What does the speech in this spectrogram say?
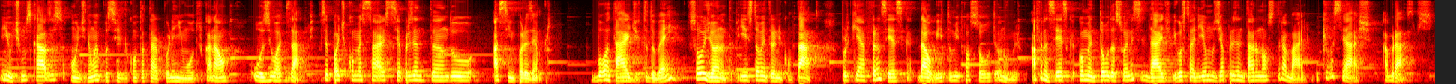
Em últimos casos, onde não é possível contatar por nenhum outro canal, use o WhatsApp. Você pode começar se apresentando assim, por exemplo. Boa tarde, tudo bem? Sou o Jonathan e estou entrando em contato porque a Francesca da Wito me passou o teu número. A Francesca comentou da sua necessidade e gostaríamos de apresentar o nosso trabalho. O que você acha? Abraços.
